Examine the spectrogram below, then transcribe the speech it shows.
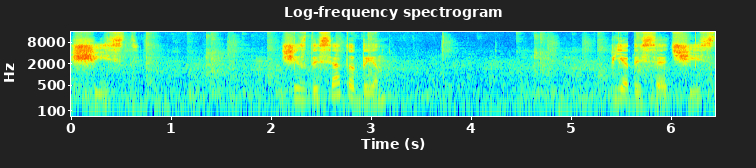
6, 61, 56,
